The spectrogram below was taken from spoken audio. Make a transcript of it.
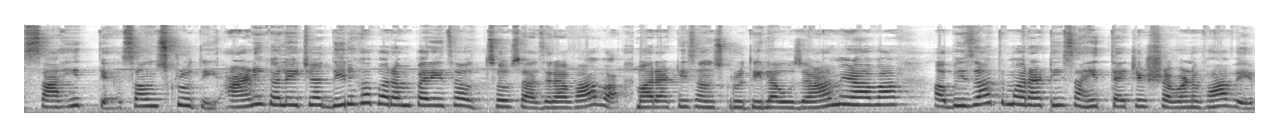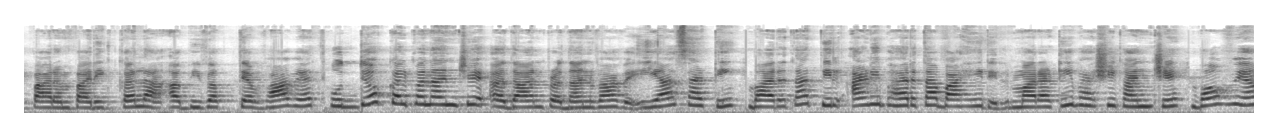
साहित्य संस्कृती आणि कलेच्या दीर्घ परंपरेचा उत्सव साजरा व्हावा. मराठी संस्कृतीला उजाळा मिळावा. अभिजात मराठी साहित्याचे श्रवण व्हावे. पारंपरिक कला अभिव्यक्त व्हाव्यात. उद्योग कल्पनांचे आदान प्रदान व्हावे. यासाठी भारतातील आणि भारताबाहेरील मराठी भाषिकांचे भव्य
